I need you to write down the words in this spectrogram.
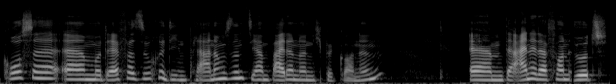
große äh, Modellversuche, die in Planung sind. Sie haben beide noch nicht begonnen. Ähm, der eine davon wird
